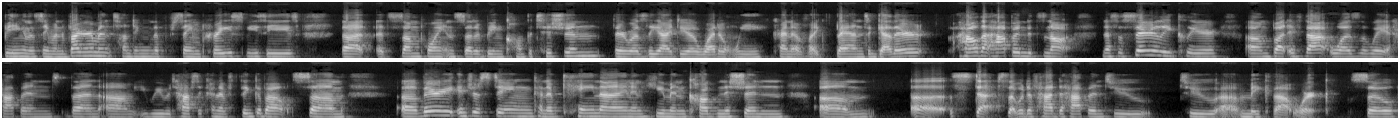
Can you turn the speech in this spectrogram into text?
being in the same environment, hunting the same prey species, that at some point instead of being competition there was the idea why don't we kind of like band together? How that happened it's not necessarily clear um, but if that was the way it happened then um, we would have to kind of think about some uh, very interesting kind of canine and human cognition um, uh, steps that would have had to happen to to uh, make that work. So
